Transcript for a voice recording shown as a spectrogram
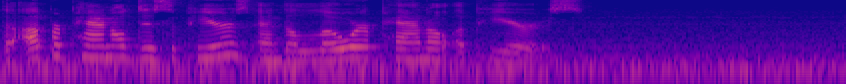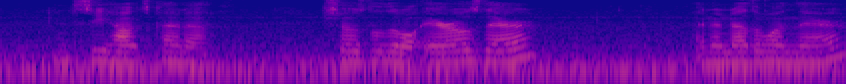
The upper panel disappears and the lower panel appears. You can see how it's kind of shows the little arrows there and another one there.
